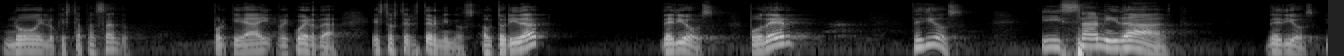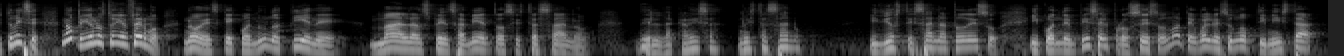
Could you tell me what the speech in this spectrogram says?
no en lo que está pasando. Porque hay, recuerda, estos tres términos, autoridad de Dios, poder de Dios y sanidad de Dios. Y tú me dices, no, pero yo no estoy enfermo. No, es que cuando uno tiene malos pensamientos está sano. De la cabeza no está sano. Y Dios te sana todo eso. Y cuando empieza el proceso, no te vuelves un optimista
